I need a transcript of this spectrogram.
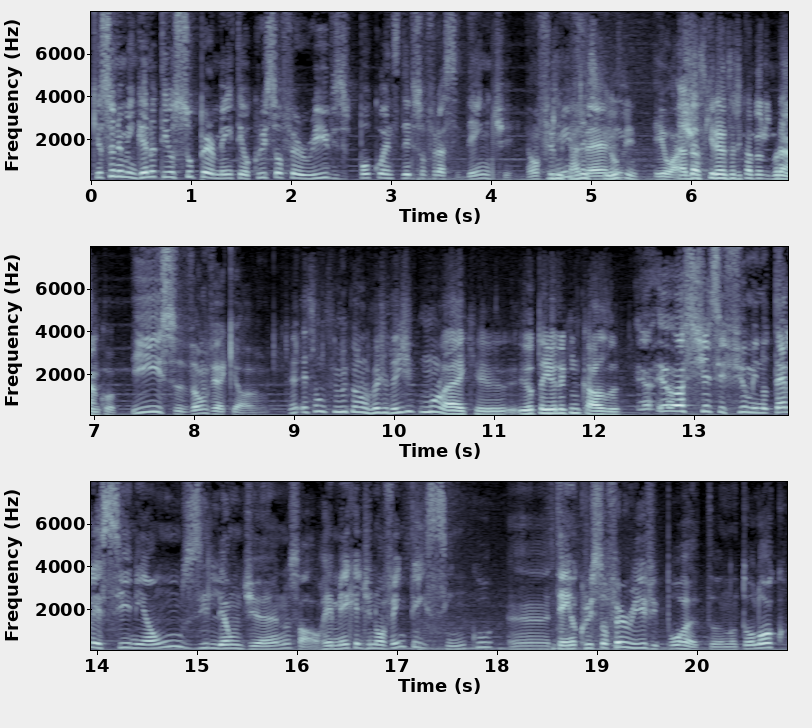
Que se eu não me engano tem o Superman, tem o Christopher Reeves, pouco antes dele sofrer um acidente. É um filme Ligaram velho. filme? Eu É acho. das crianças de cabelo branco. Isso, vamos ver aqui, ó. Esse é um filme que eu não vejo desde moleque. Eu tenho ele aqui em casa. Eu, eu assisti esse filme no Telecine há um zilhão de anos. Ó, o remake é de 95. ah, tem o Christopher Reeve, porra, tô- não tô louco.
